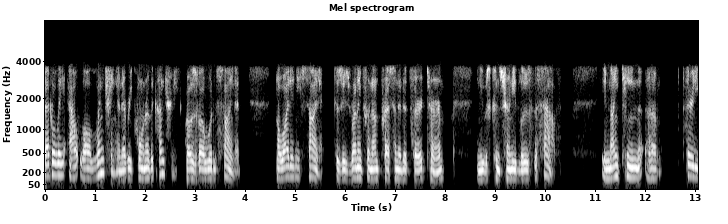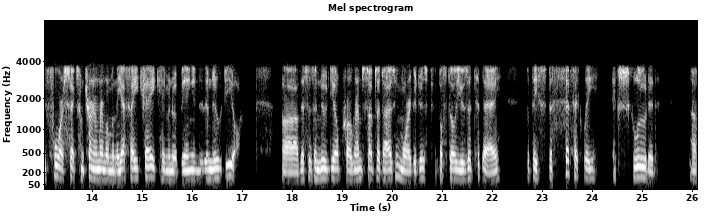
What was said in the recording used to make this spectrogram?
federally outlaw lynching in every corner of the country. Roosevelt wouldn't sign it. Now, why didn't he sign it? Because he's running for an unprecedented third term and he was concerned he'd lose the South. In 1934, uh, 6, I'm trying to remember when the FHA came into being into the New Deal. Uh, this is a New Deal program subsidizing mortgages. People still use it today, but they specifically excluded uh,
